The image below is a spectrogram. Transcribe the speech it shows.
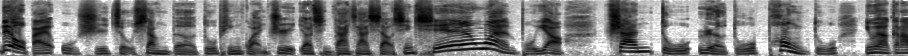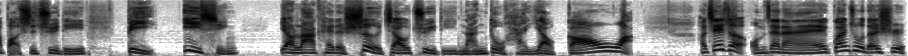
六百五十九项的毒品管制。要请大家小心，千万不要沾毒、惹毒、碰毒，因为要跟他保持距离，比疫情要拉开的社交距离难度还要高啊！好，接着我们再来关注的是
